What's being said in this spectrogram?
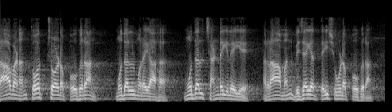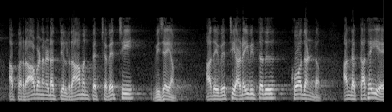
ராவணன் தோற்றோட போகிறான். முதல் முறையாக முதல் சண்டையிலேயே ராமன் விஜயத்தை சூடப் போகிறான். அப்ப ராவணனிடத்தில் ராமன் பெற்ற வெற்றி? விஜயம். அதை வெற்றி அடைவித்தது கோதண்டம். அந்த கதையே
